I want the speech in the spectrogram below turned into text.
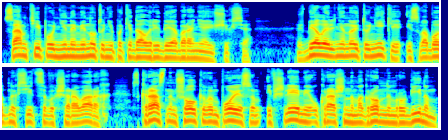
Сам типу ни на минуту не покидал ряды обороняющихся — в белой льняной тунике и свободных ситцевых шароварах, с красным шелковым поясом и в шлеме, украшенном огромным рубином,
